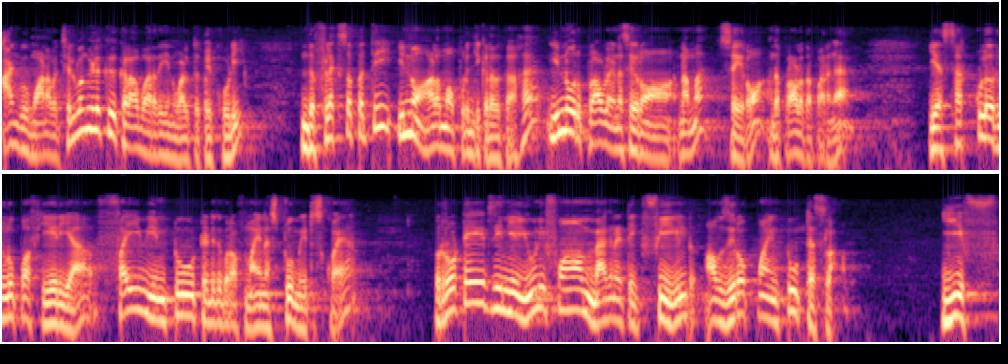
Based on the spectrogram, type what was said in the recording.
அன்பு மாணவ செல்வங்களுக்கு கலாபாரதியின் வாழ்த்துக்கள் கூடி இந்த ஃப்ளெக்ஸை பற்றி இன்னும் ஆழமாக புரிஞ்சுக்கிறதுக்காக இன்னொரு ப்ராப்ளம் என்ன செய்கிறோம் நம்ம செய்கிறோம் அந்த ப்ராப்ளத்தை பாருங்கள் a circular loop of area five into ten to of minus two metre square rotates in a uniform magnetic field of 0.2 Tesla. If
